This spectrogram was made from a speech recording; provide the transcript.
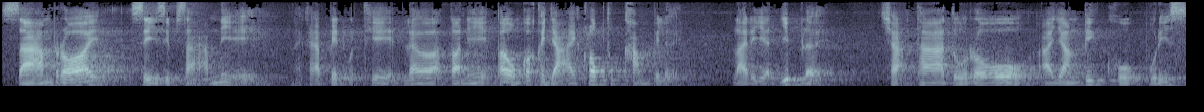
343 นี่เองนะครับเป็นอุทเทศ แล้วตอนนี้พระองค์ก็ขยายครบทุกคำไปเลย รายละเอียดยิบเลยชะทาตุโร อายังพิกขุปุริโส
